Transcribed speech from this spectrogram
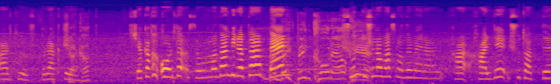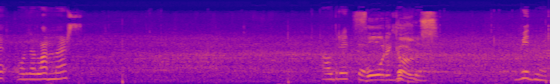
Artur bıraktı. Xhaka. Şaka. Orada savunmadan bir hata. Ben şut tuşuna basmadım herhalde. Ha- halde şut attı. Orada Lammers. Aldrete. Forward it goes. Widmer.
